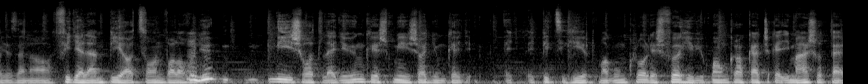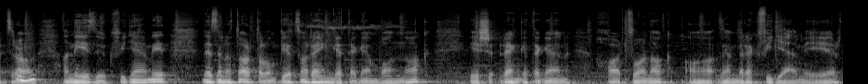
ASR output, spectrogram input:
hogy ezen a figyelem piacon valahogy uh-huh. mi is ott legyünk, és mi is adjunk egy, egy, egy pici hírt magunkról, és fölhívjuk magunkra akár csak egy másodpercre uh-huh. a, a nézők figyelmét, de ezen a tartalompiacon rengetegen vannak, és rengetegen harcolnak az emberek figyelméért,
